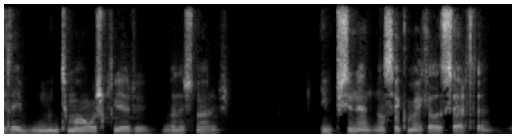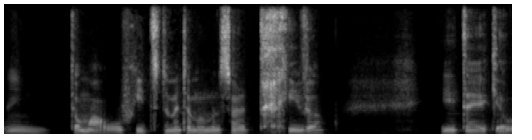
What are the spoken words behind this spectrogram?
ele é muito mau a escolher bandas sonoras. Impressionante, não sei como é que ele acerta em tão mal. O Hits também tem uma banda sonora terrível e tem aquele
